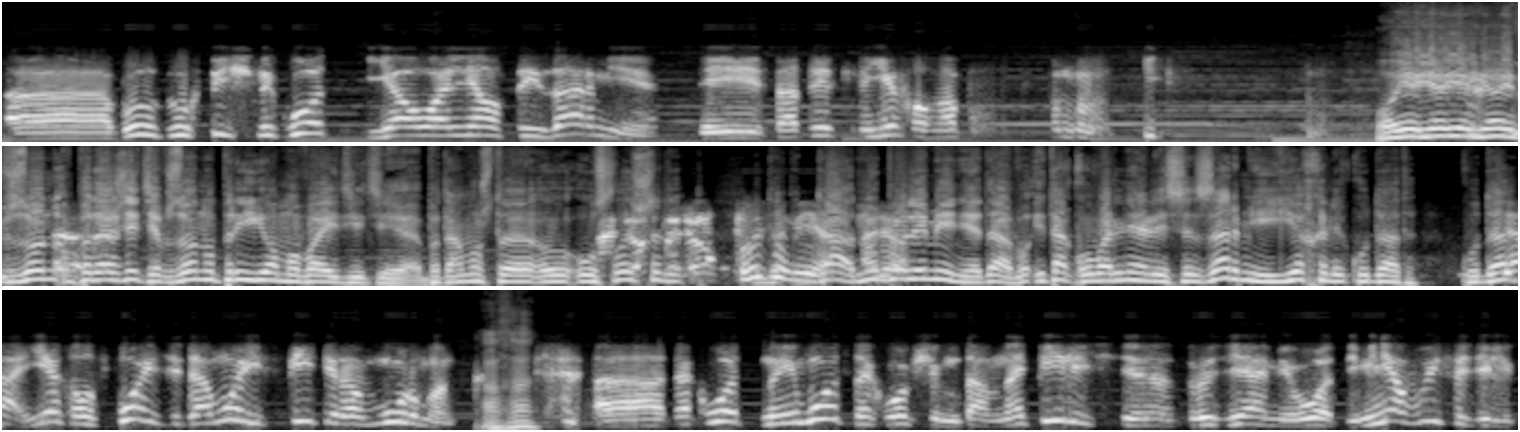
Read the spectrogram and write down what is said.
А, был 2000 год, я увольнялся из армии и, соответственно, ехал на Ой-ой-ой, в зону, подождите, в зону приема войдите, потому что э, услышали... Слышно меня? Да, ну более-менее, да. Итак, увольнялись из армии и ехали куда-то. Куда? Да, ехал в поезде домой из Питера в Мурманск. Ага. А, так вот, на эмоциях, в общем, там напились э, с друзьями, вот, и меня высадили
